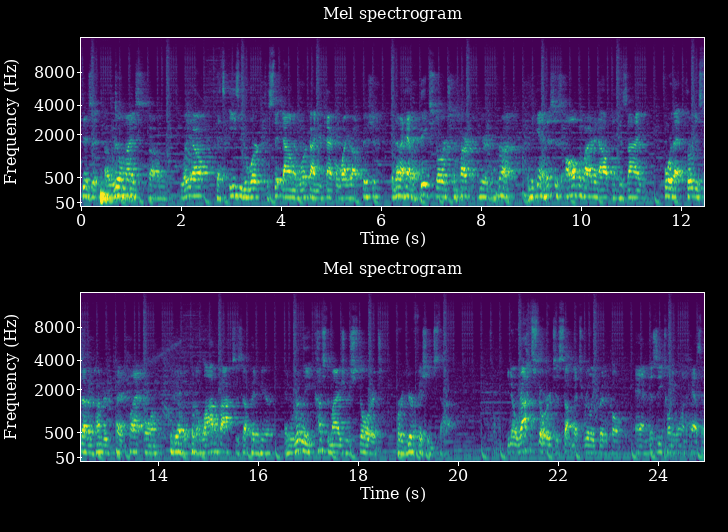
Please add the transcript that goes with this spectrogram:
gives it a real nice um, layout that's easy to work, to sit down and work on your tackle while you're out fishing. And then I have a big storage compartment here in the front. And again, this is all divided out and designed for that 3700 type platform to be able to put a lot of boxes up in here and really customize your storage for your fishing style. You know, rod storage is something that's really critical and this Z21 has a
